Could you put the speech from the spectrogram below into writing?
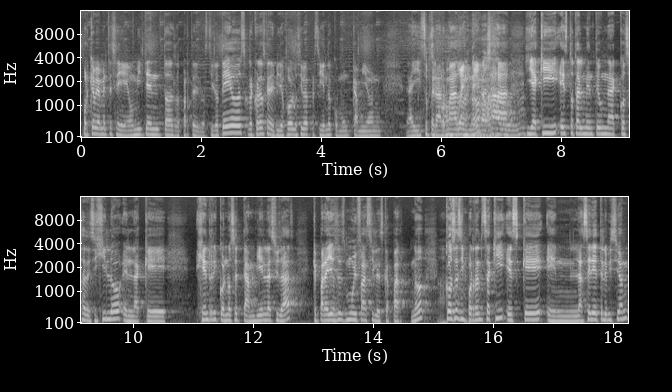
porque obviamente se omiten todas las partes de los tiroteos. Recuerdas que en el videojuego los iba persiguiendo como un camión ahí súper un armado, ¿no? Ajá. Y aquí es totalmente una cosa de sigilo en la que Henry conoce tan bien la ciudad que para ellos es muy fácil escapar, ¿no? Cosas importantes aquí es que en la serie de televisión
